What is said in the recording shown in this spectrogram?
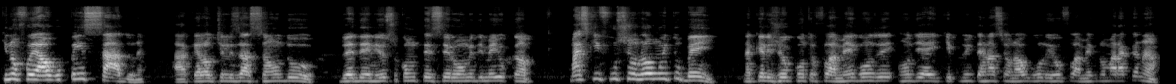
que não foi algo pensado, né? Aquela utilização do, do Edenilson como terceiro homem de meio campo, mas que funcionou muito bem naquele jogo contra o Flamengo, onde, onde a equipe do Internacional goleou o Flamengo no Maracanã.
